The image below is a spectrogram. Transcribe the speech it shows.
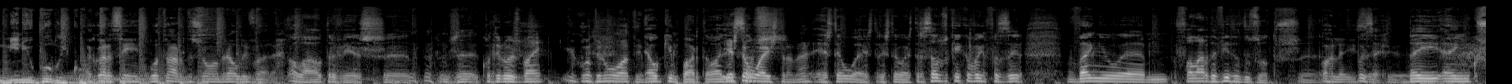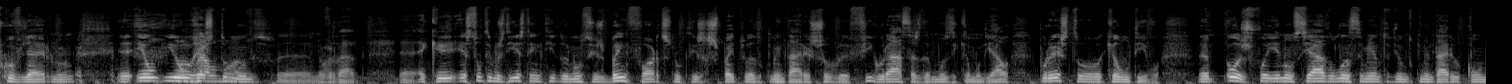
Domínio Público. Agora sim, boa tarde, João André Oliveira. Olá, outra vez. Já continuas bem? E continuo ótimo. É o que importa. Olha, este sabes, é o extra, não é? Este é o extra, este é o extra. Sabes o que é que eu venho fazer? Venho um, falar da vida dos outros. Uh, Olha isso. Pois é, que... dei em Coscovilheiro, não? Uh, eu e o Um resto do mundo, uh, na verdade. É que estes últimos dias têm tido anúncios bem fortes no que diz respeito a documentários sobre figuraças da música mundial por este ou aquele motivo. Hoje foi anunciado o lançamento de um documentário com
